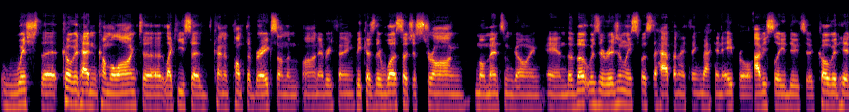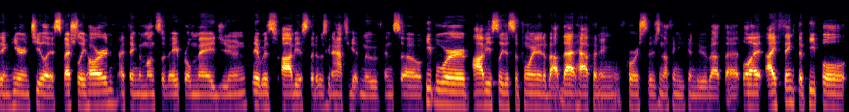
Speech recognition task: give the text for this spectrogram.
wish that COVID hadn't come along to, like you said, kind of pump the brakes on them on everything because there was such a strong momentum going. And the vote was originally supposed to happen, I think, back in April. Obviously, due to COVID hitting here in Chile especially hard, I think the months of April, May, June, it was obvious that it was going to have to get moved. And so people were obviously disappointed about that happening. Of course, there's nothing you can do about that. But I think the people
